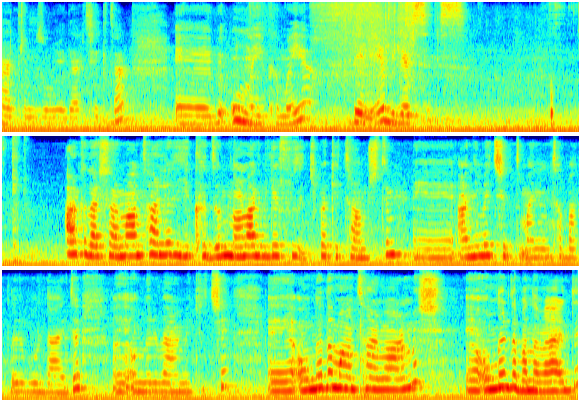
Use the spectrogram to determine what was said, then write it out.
tertemiz oluyor gerçekten. Ee, ve unla yıkamayı deneyebilirsiniz. Arkadaşlar mantarları yıkadım. Normalde biliyorsunuz iki paket almıştım. Ee, anneme çıktım. Annemin tabakları buradaydı. Ee, onları vermek için. Ee, onda da mantar varmış. Ee, onları da bana verdi.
